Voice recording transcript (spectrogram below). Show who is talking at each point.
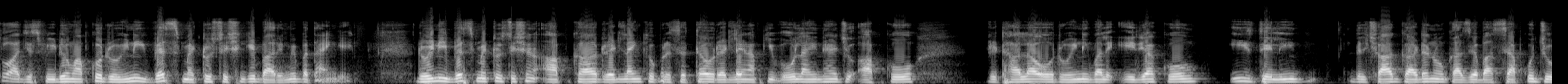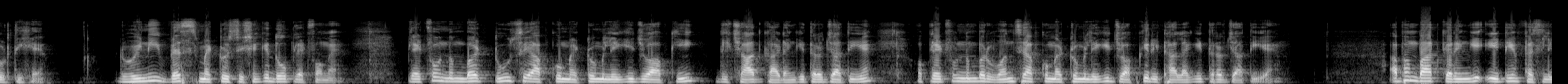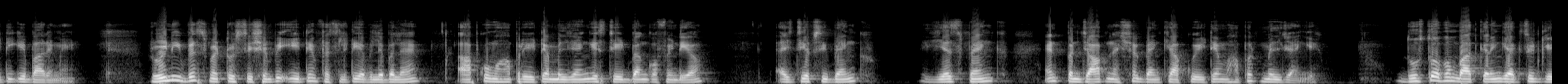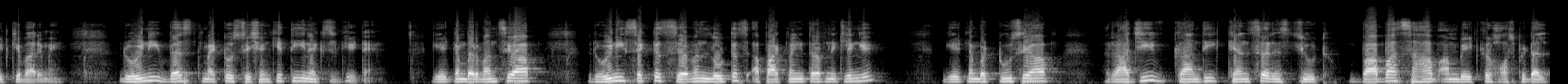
Speaker 1: तो आज इस वीडियो में आपको रोहिणी वेस्ट मेट्रो स्टेशन के बारे में बताएँगे। रोहिणी वेस्ट मेट्रो स्टेशन आपका रेड लाइन के ऊपर स्थित है और रेड लाइन आपकी वो लाइन है जो आपको रिठाला और रोहिणी वाले एरिया को ईस्ट दिल्ली दिलशाद गार्डन और गाज़ियाबाद से आपको जोड़ती है। रोहिणी वेस्ट मेट्रो स्टेशन के दो प्लेटफॉर्म हैं। प्लेटफॉर्म नंबर टू से आपको मेट्रो मिलेगी जो आपकी दिलशाद गार्डन की तरफ़ जाती है और प्लेटफॉर्म नंबर वन से आपको मेट्रो मिलेगी जो आपकी रिठाला की तरफ़ जाती है। अब हम बात करेंगे एटीएम फैसिलिटी के बारे में। रोहिणी वेस्ट मेट्रो स्टेशन पे एटीएम फैसिलिटी अवेलेबल है। आपको वहाँ पर एटीएम मिल जाएँगे State Bank of India HDFC Bank Yes Bank and Punjab National Bank के आपको एटीएम वहाँ पर मिल जाएँगे। दोस्तों, अब हम बात करेंगे एग्जिट गेट के बारे में। रोहिणी वेस्ट मेट्रो स्टेशन के तीन एग्जिट गेट हैं। गेट नंबर वन से आप Rohini sector seven Lotus apartment की तरफ़ निकलेंगे। गेट नंबर टू से आप Rajiv Gandhi cancer institute, Baba Sahab Ambedkar hospital,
